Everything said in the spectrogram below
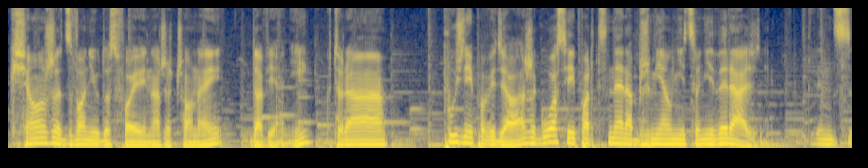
książę dzwonił do swojej narzeczonej, Dawiani, która później powiedziała, że głos jej partnera brzmiał nieco niewyraźnie, więc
